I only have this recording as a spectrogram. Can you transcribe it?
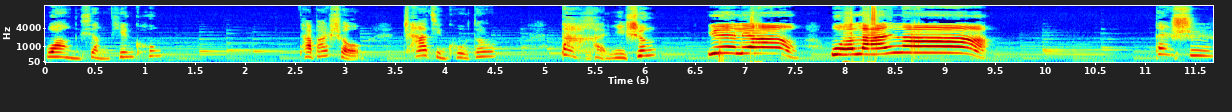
望向天空。他把手插进裤兜，大喊一声：“月亮，我来啦！”但是，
